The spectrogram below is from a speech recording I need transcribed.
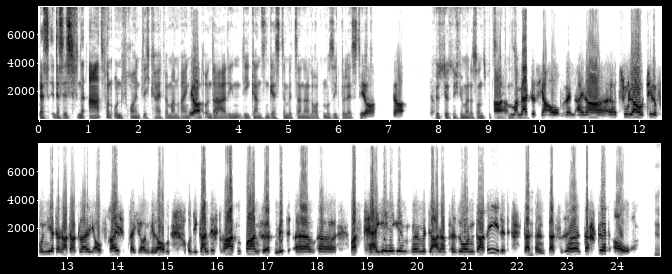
Das, das ist eine Art von Unfreundlichkeit, wenn man reinkommt Ja. und da die, die ganzen Gäste mit seiner lauten Musik belästigt. ja, ja. Ich wüsste jetzt nicht, wie man das sonst Äh, bezeichnet. man merkt es ja auch, wenn einer äh, zu laut telefoniert, dann hat er gleich auf Freisprech irgendwie laufen und die ganze Straßenbahn hört mit, äh, äh, was derjenige äh, mit der anderen Person da redet. Das, Ja. äh, das, äh, das stört auch. Ja.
